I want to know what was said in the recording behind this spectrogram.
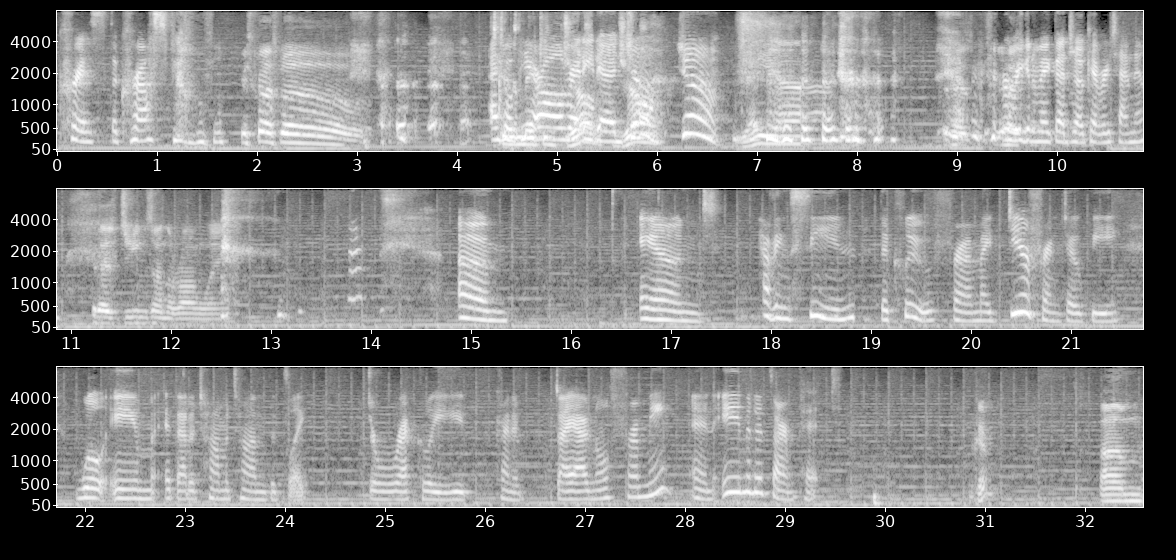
Chris the crossbow. Chris Crossbow. I hope you're you all ready to jump, jump, jump. Yeah, yeah. It has, it Are we gonna make that joke every time now? it has jeans on the wrong way. Um, and having seen the clue from my dear friend Dopey, we'll aim at that automaton that's like directly kind of diagonal from me and aim at its armpit. Okay. Um,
